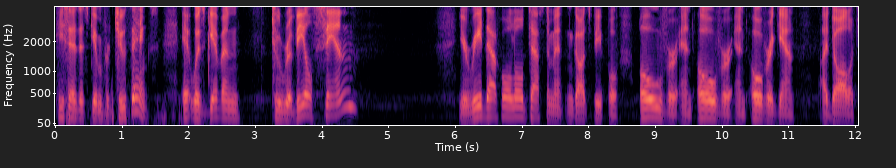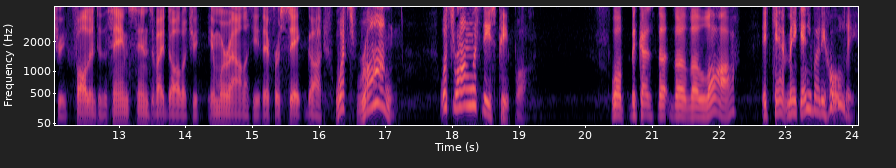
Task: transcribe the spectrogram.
He says it's given for two things. It was given to reveal sin. You read that whole Old Testament and God's people over and over and over again. Idolatry, fall into the same sins of idolatry, immorality. They forsake God. What's wrong? What's wrong with these people? Well, because the, the, the law, it can't make anybody holy.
